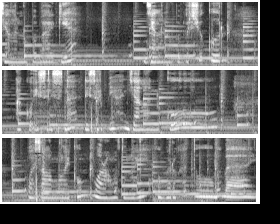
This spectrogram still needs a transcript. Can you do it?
jangan lupa bahagia. Jangan lupa bersyukur. Aku Isrisna di serpihan jalanku. Wassalamualaikum warahmatullahi wabarakatuh. Bye bye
